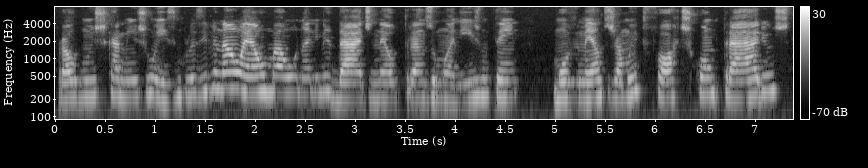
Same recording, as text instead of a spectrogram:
para alguns caminhos ruins. Inclusive, não é uma unanimidade, né? O transhumanismo tem movimentos já muito fortes contrários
